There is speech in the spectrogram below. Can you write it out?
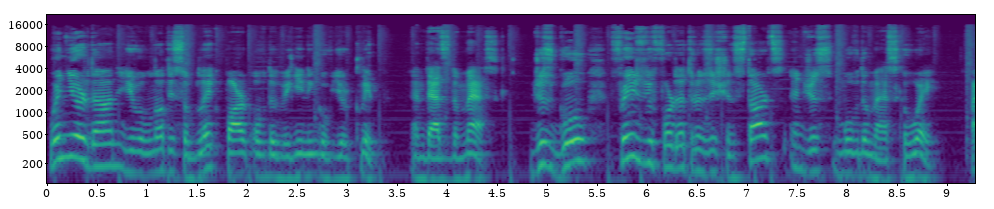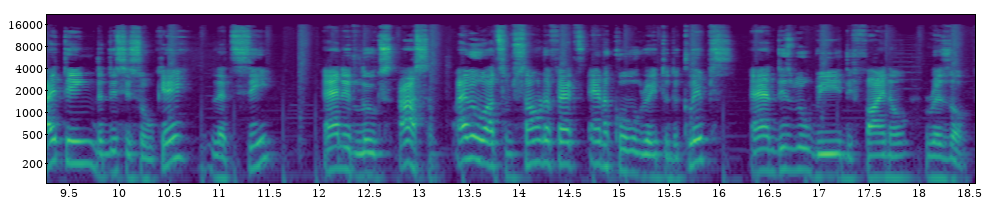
When you're done, you will notice a black part of the beginning of your clip, and that's the mask. Just go frames before the transition starts and just move the mask away. I think that this is okay, let's see. And it looks awesome. I will add some sound effects and a color grade to the clips, and this will be the final result.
